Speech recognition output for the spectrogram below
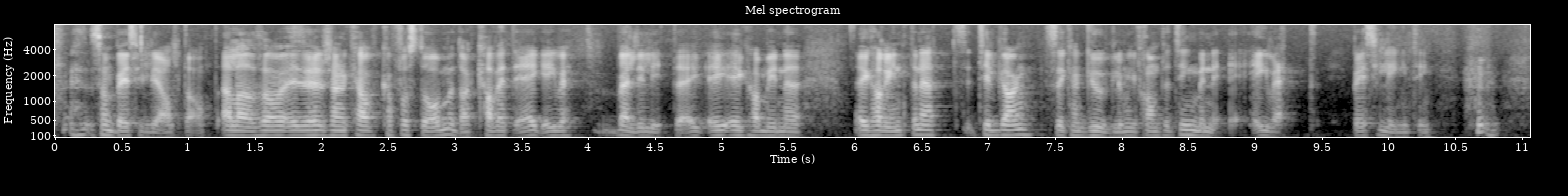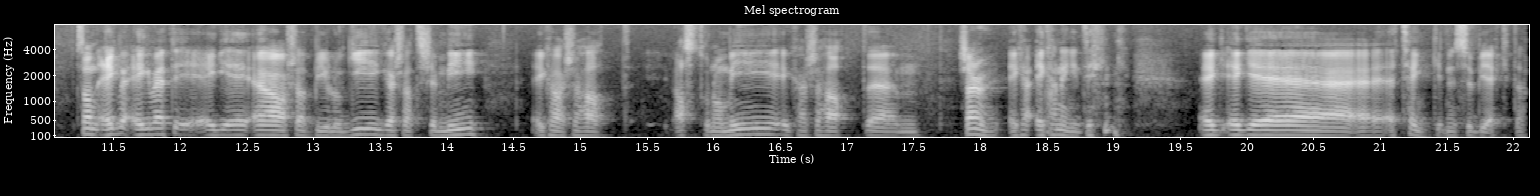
som basically alt annet. Eller så, hva, hva, forstår vi da? Hva vet jeg? Jeg vet veldig lite. Jeg, jeg, jeg har mine jeg har internettilgang, så jeg kan google meg fram til ting, men jeg vet basically ingenting. sånn, jeg, jeg vet, jeg, jeg, har ikke hatt biologi, jeg har ikke hatt kjemi, jeg har ikke hatt astronomi, jeg har ikke hatt um, Skjønner du? Jeg, kan ingenting. Jeg, er et tenkende subjekt, da.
